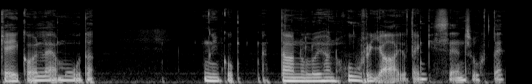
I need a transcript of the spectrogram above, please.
keikoille ja muuta niin kuin, että on ollut ihan hurjaa jotenkin sen suhteen.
